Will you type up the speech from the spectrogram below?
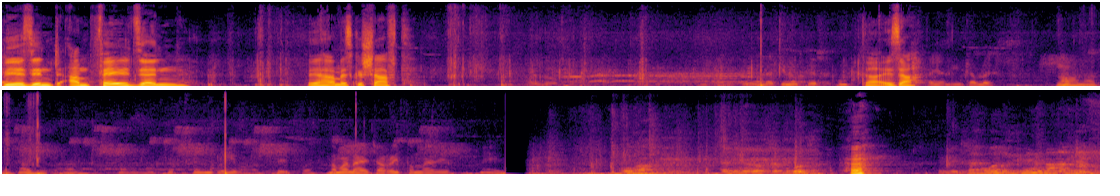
Wir sind am Felsen. Wir haben es geschafft. Da ist er. No, nadie, nadie.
